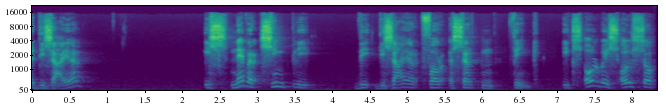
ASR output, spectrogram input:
A desire is never simply the desire for a certain thing. It's always also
